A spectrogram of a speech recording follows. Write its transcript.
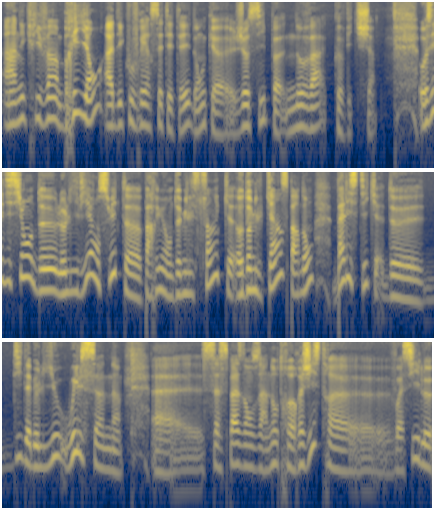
un écrivain brillant à découvrir cet été, donc euh, Josip Novakovic. Aux éditions de l'Olivier, ensuite, euh, paru en 2005, 2015, pardon, Balistique de D.W. Wilson. Euh, ça se passe dans un autre registre. Euh, voici le,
